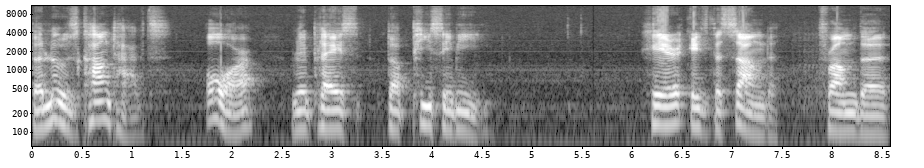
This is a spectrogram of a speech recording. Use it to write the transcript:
the loose contacts or replace the PCB. Here is the sound from the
